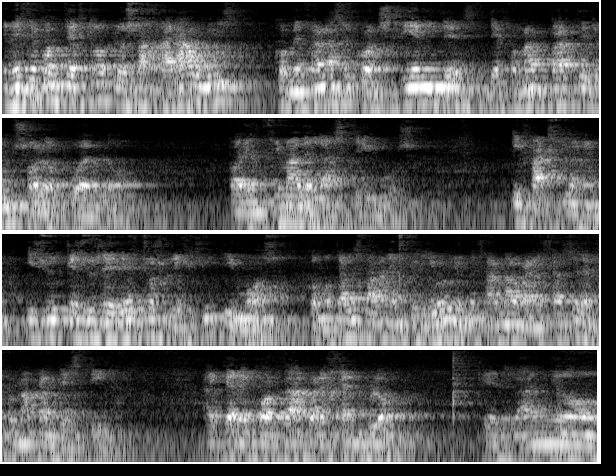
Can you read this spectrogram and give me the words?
En este contexto, los saharauis comenzaron a ser conscientes de formar parte de un solo pueblo, por encima de las tribus y facciones, y que sus derechos legítimos como tal estaban en peligro y empezaron a organizarse de forma clandestina. Hay que recordar, por ejemplo, que en el año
